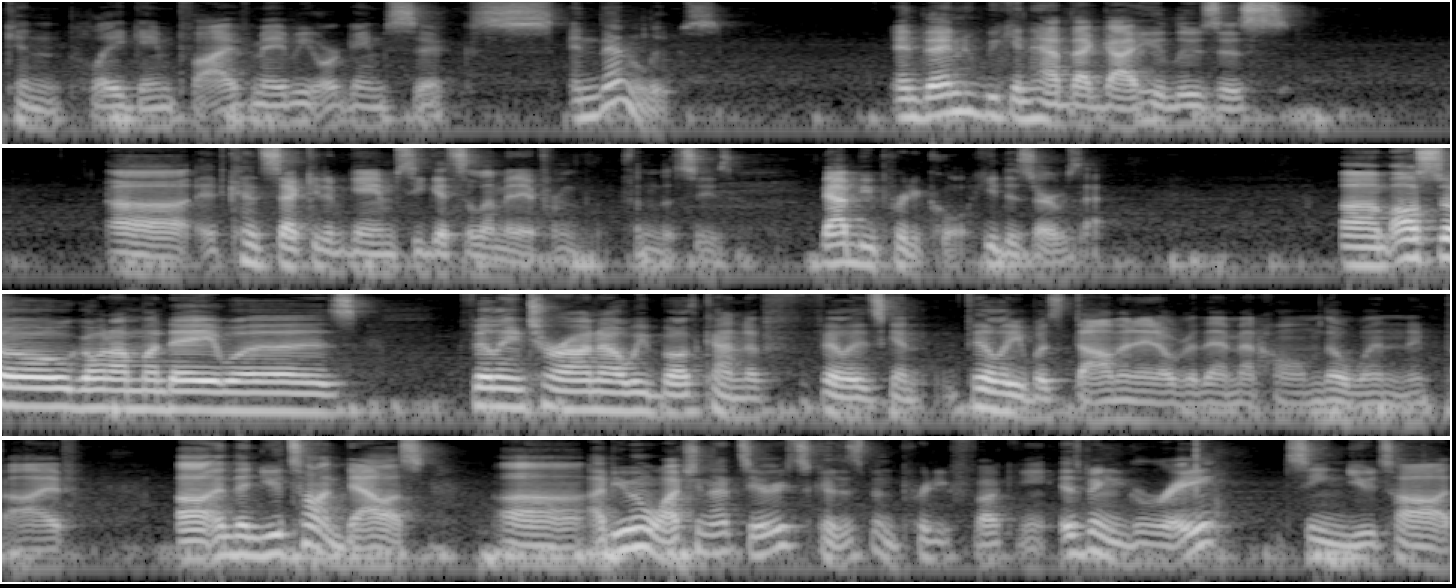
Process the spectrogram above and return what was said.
can play game five, maybe, or game six, and then lose. And then we can have that guy who loses uh, consecutive games, he gets eliminated from, from the season. That'd be pretty cool. He deserves that. Um, also, going on Monday was Philly and Toronto. We both kind of, Philly's gonna, Philly was dominant over them at home. They'll win in five. Uh, and then Utah and Dallas. Uh, have you been watching that series? Because it's been pretty fucking. It's been great seeing Utah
